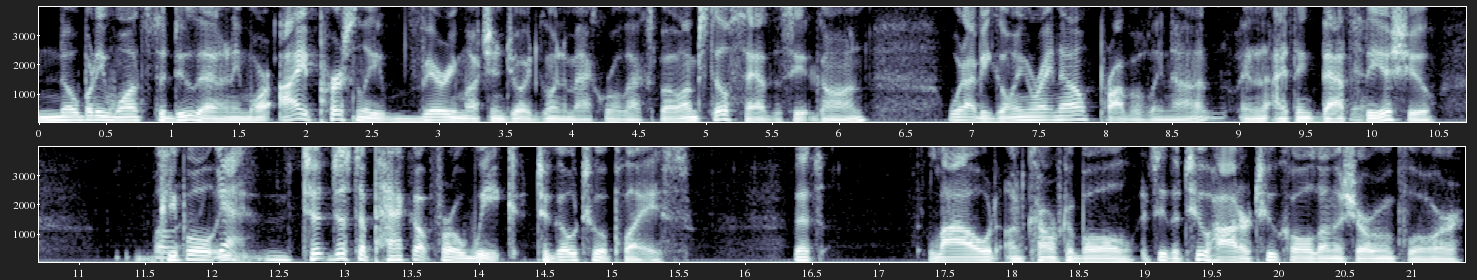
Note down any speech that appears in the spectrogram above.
Nobody wants to do that anymore. I personally very much enjoyed going to macworld expo. I'm still sad to see it gone. Would i be going right now? Probably not. And i think that's Yeah. the issue. Well, people yeah. to, just to pack up for a week to go to a place that's loud, uncomfortable. It's either too hot or too cold on the showroom floor.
